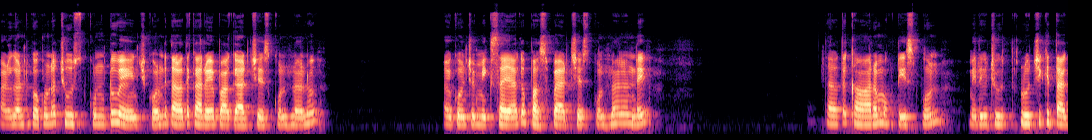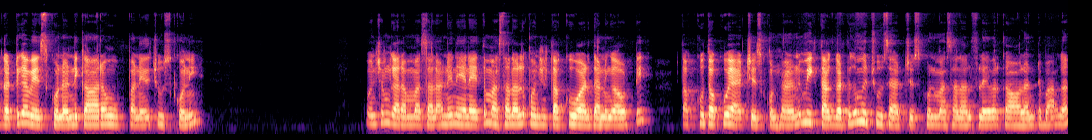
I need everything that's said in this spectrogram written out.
అడుగంటుకోకుండా చూసుకుంటూ వేయించుకోండి. తర్వాత కరివేపాకు యాడ్ చేసుకుంటున్నాను. అవి కొంచెం మిక్స్ అయ్యాక పసుపు యాడ్ చేసుకుంటున్నానండి. తర్వాత కారం ఒక టీ స్పూన్. మీరు చూ రుచికి తగ్గట్టుగా వేసుకోనండి. కారం ఉప్పు అనేది చూసుకొని. కొంచెం గరం మసాలా అండి. నేనైతే మసాలాలు కొంచెం తక్కువ వాడతాను కాబట్టి తక్కువ తక్కువ యాడ్ చేసుకుంటున్నానండి. మీకు తగ్గట్టుగా మీరు చూసి యాడ్ చేసుకోండి. మసాలాలు ఫ్లేవర్ కావాలంటే బాగా.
